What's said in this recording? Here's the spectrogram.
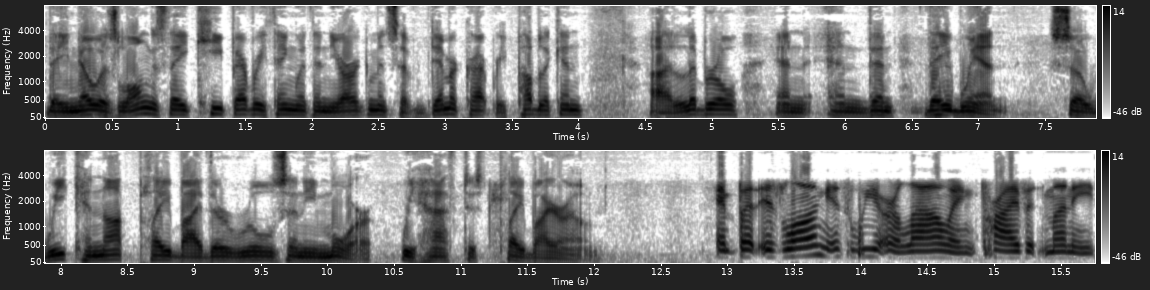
They know as long as they keep everything within the arguments of Democrat, Republican, uh, liberal, and, and then they win. So we cannot play by their rules anymore. We have to play by our own. And, but as long as we are allowing private money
